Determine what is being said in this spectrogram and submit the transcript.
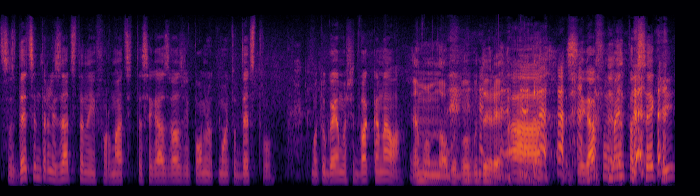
с децентрализацията на информацията, сега аз вас ви помня от моето детство, но тогава имаше два канала. Ама много благодаря. А, сега в момента всеки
